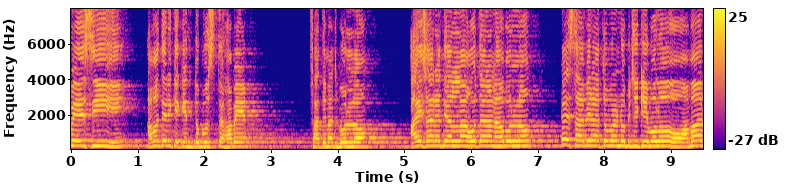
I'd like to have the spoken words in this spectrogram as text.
পেয়েছি, আমাদেরকে কিন্তু বুঝতে হবে। ফাতেমাজ বলল, আয়েশা রাদি আল্লাহ তালানহা বলল, এ সাবিরা তোমরা নবীজিকে বলো? আমার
